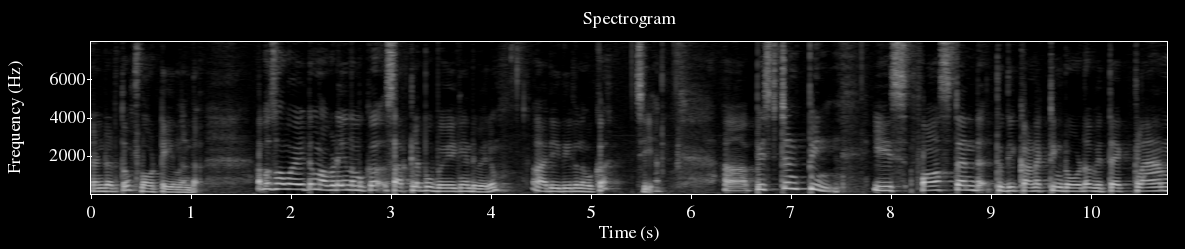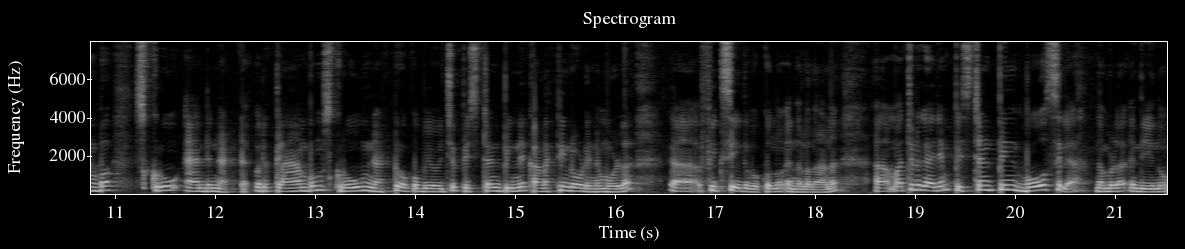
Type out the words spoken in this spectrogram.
രണ്ടിടത്തും ഫ്ലോട്ട് ചെയ്യുന്നുണ്ട്. അപ്പോൾ സ്വാഭാവികമായിട്ടും അവിടെയും നമുക്ക് സർക്കിളപ്പ് ഉപയോഗിക്കേണ്ടി വരും. ആ രീതിയിൽ നമുക്ക് ചെയ്യാം. Piston pin is fastened to the connecting rod with a clamp screw and nut ഒരു ക്ലാമ്പും സ്ക്രൂവും നട്ടും ഒക്കെ ഉപയോഗിച്ച് പിസ്റ്റൺ പിന്ന് കണക്റ്റിംഗ് റോഡിന് മുകളിൽ ഫിക്സ് ചെയ്ത് വെക്കുന്നു എന്നുള്ളതാണ്. മറ്റൊരു കാര്യം പിസ്റ്റൺ പിൻ ബോസിൽ നമ്മൾ എന്ത് ചെയ്യുന്നു?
